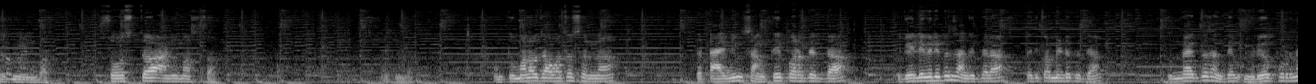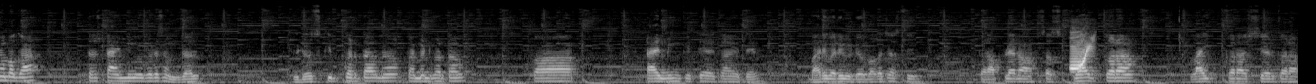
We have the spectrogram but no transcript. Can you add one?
एक नंबर. स्वस्त आणि मस्त. एक आणि तुम्हाला जावाचं असेल ना तर टायमिंग सांगते परत एकदा. गेले वेळी पण सांगितलेला तरी कमेंटच होत्या. पुन्हा एकदा सांगते व्हिडिओ पूर्ण बघा तर टायमिंग वगैरे समजेल. व्हिडिओ स्किप करता ना कमेंट करता. का टायमिंग किती आहे काय ते भारी भारी व्हिडिओ बघायचे असतील. तर आपल्याला सबस्क्राईब करा लाईक करा शेअर करा.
